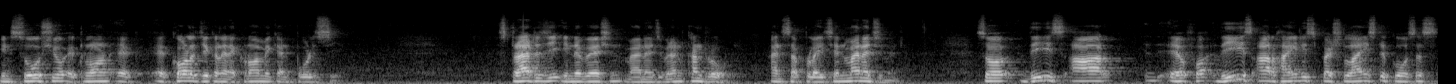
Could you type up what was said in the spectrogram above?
in socio ecological and economic and policy, strategy, innovation, management and control, and supply chain management. So these are uh, these are highly specialized courses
